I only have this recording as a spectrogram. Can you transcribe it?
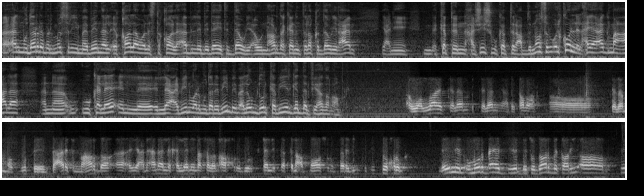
المدرب المصري ما بين الإقالة والاستقالة قبل بداية الدوري أو النهارده كان انطلاق الدوري العام يعني كابتن حشيش وكابتن عبد الناصر والكل الحقيقة أجمع على أن وكلاء اللاعبين والمدربين بيبقى لهم دور كبير جدا في هذا الأمر. والله الكلام الكلام يعني طبعا آه كلام مظبوط أنت عارف النهارده آه يعني أنا اللي خلاني مثلا أخرج وأتكلم كابتن عبد الناصر ومدربين كتير تخرج لأن الأمور بقت بتدار بطريقة مش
